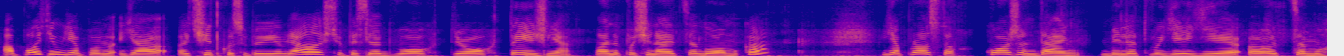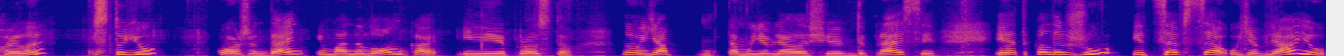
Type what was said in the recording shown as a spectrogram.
А потім я, я чітко собі уявляла, що після двох-трьох тижнів в мене починається ломка. Я просто кожен день біля твоєї е, оце могили стою кожен день, і в мене ломка, і просто ну я там уявляла, що я в депресії. І я така лежу і це все уявляю.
